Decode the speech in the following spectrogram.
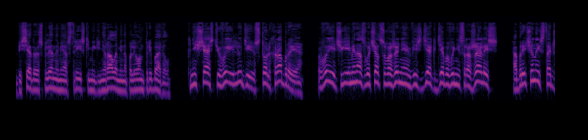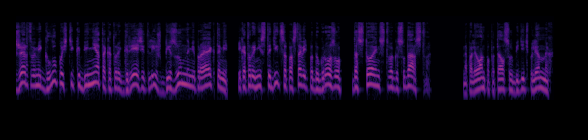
Беседуя с пленными австрийскими генералами, Наполеон прибавил, «К несчастью, вы, люди столь храбрые, вы, чьи имена звучат с уважением везде, где бы вы ни сражались, обречены стать жертвами глупости кабинета, который грезит лишь безумными проектами и который не стыдится поставить под угрозу достоинство государства. Наполеон попытался убедить пленных,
